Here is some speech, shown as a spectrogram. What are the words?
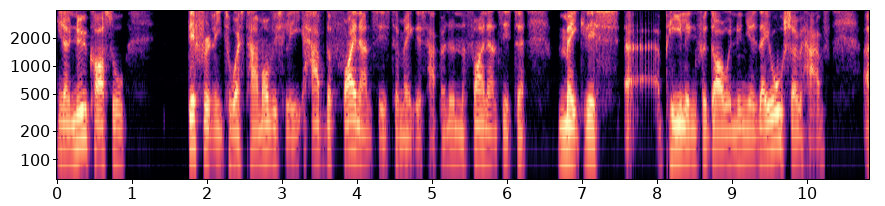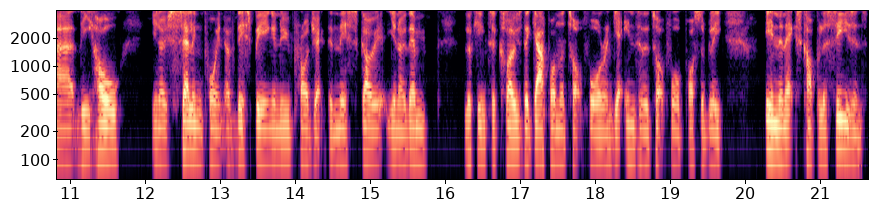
you know, Newcastle differently to West Ham, obviously, have the finances to make this happen and the finances to make this uh, appealing for Darwin Nunez. They also have uh, the whole, you know, selling point of this being a new project and this go, you know, them looking to close the gap on the top four and get into the top four possibly in the next couple of seasons.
